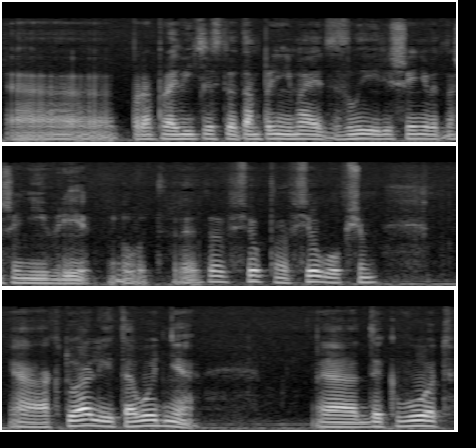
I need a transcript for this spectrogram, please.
про правительство там принимает злые решения в отношении евреев. Ну, вот, это все, все, в общем, актуалии того дня. Так вот,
